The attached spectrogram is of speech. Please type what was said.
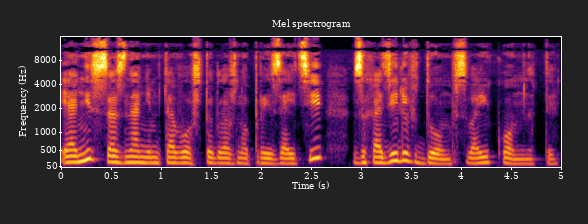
и они с сознанием того, что должно произойти, заходили в дом, в свои комнаты.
